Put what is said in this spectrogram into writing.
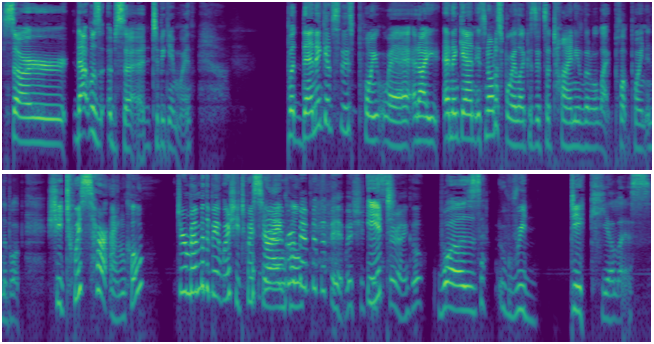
So that was absurd to begin with. But then it gets to this point where, and I, and again, it's not a spoiler because it's a tiny little like plot point in the book. She twists her ankle. Do you remember the bit where she twists her ankle? I remember the bit where she twists It- her ankle. Was ridiculous.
